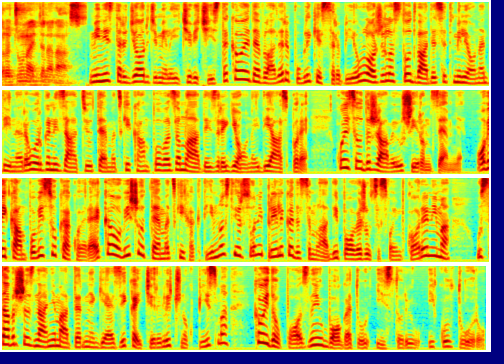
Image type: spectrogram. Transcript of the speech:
računajte na nas. Ministar Đorđe Milićević istakao je da je vlada Republike Srbije uložila 120 miliona dinara u organizaciju tematskih kampova za mlade iz regiona i dijaspore, koji se održavaju širom zemlje. Ovi kampovi su, kako je rekao, više od tematskih aktivnosti jer su oni prilika da se mladi povežu sa svojim korenima, usavrše znanje maternjeg jezika i ćiriličnog pisma, kao i da upoznaju bogatu istoriju i kulturu.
